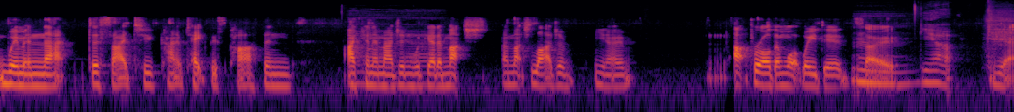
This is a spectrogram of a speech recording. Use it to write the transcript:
women that decide to kind of take this path and I can oh, imagine yeah. would get a much, a much larger, you know, uproar than what we did. So mm, yeah. Yeah.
